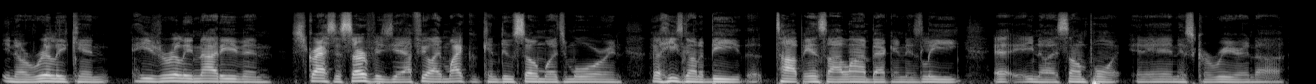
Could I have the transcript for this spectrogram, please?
you know really can. He's really not even scratched the surface yet. I feel like Mychal can do so much more, and uh, he's going to be the top inside linebacker in this league, at, you know, at some point in, in his career. And uh,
